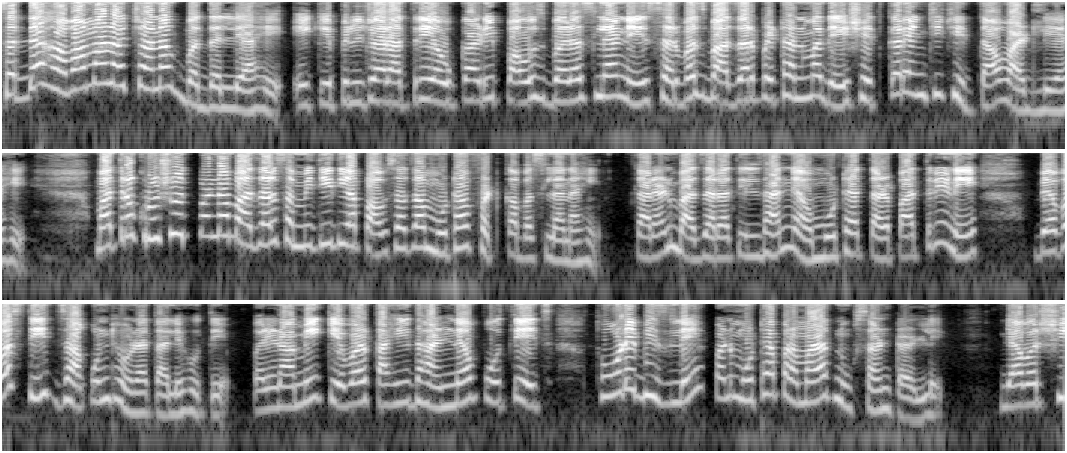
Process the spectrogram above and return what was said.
सध्या हवामान अचानक बदलले आहे. एक एप्रिलच्या रात्री अवकाळी पाऊस बरसल्याने सर्वच बाजारपेठांमध्ये शेतकऱ्यांची चिंता वाढली आहे. मात्र कृषी उत्पन्न बाजार समितीत या पावसाचा मोठा फटका बसला नाही कारण बाजारातील धान्य मोठ्या तळपात्रीने व्यवस्थित झाकून ठेवण्यात आले होते. परिणामी केवळ काही धान्य पोतेच थोडे भिजले पण मोठ्या प्रमाणात नुकसान टळले. यावर्षी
